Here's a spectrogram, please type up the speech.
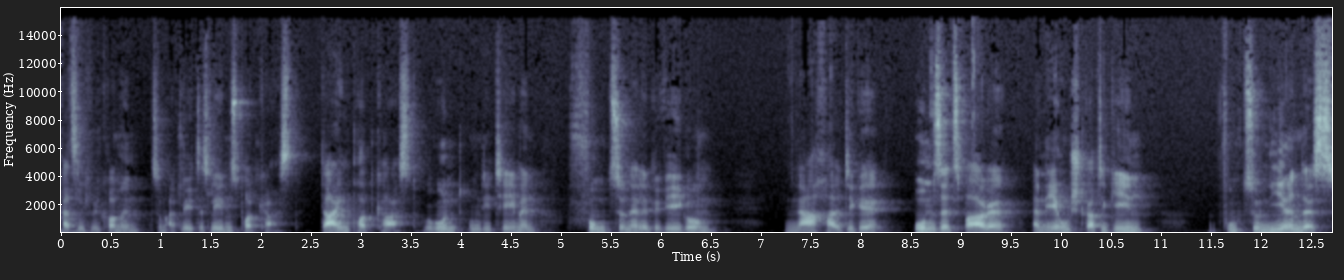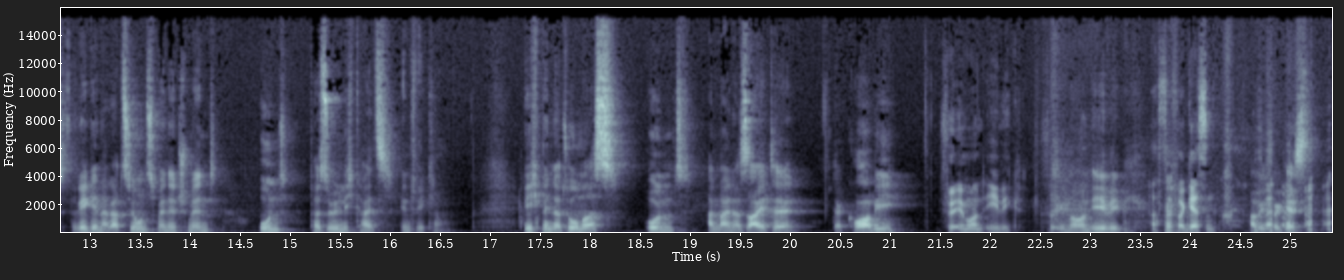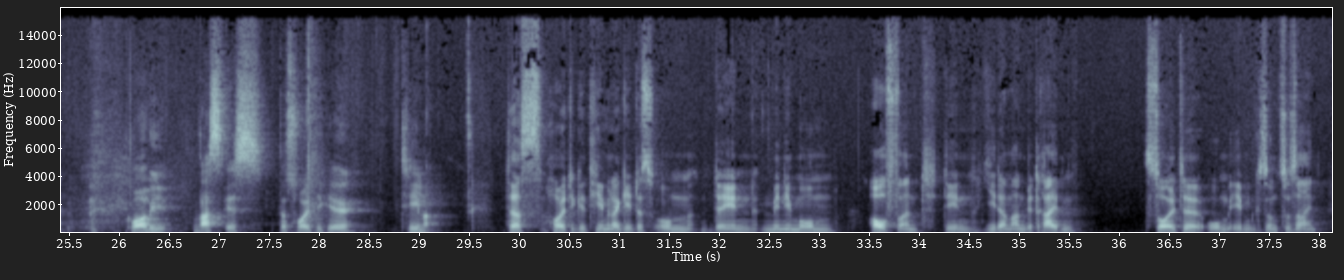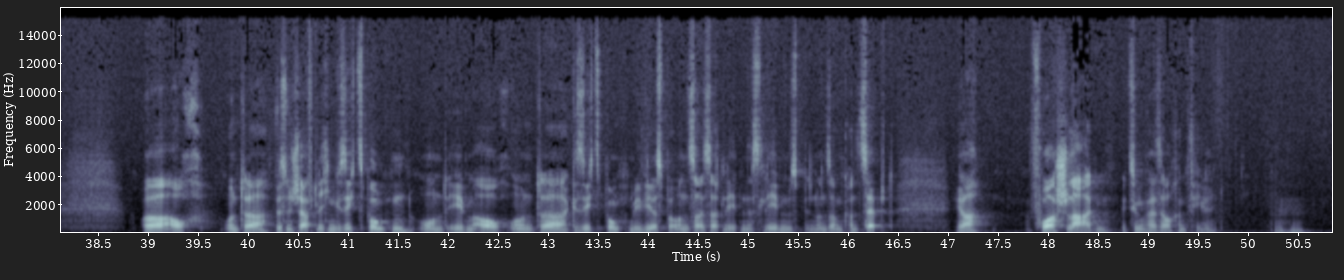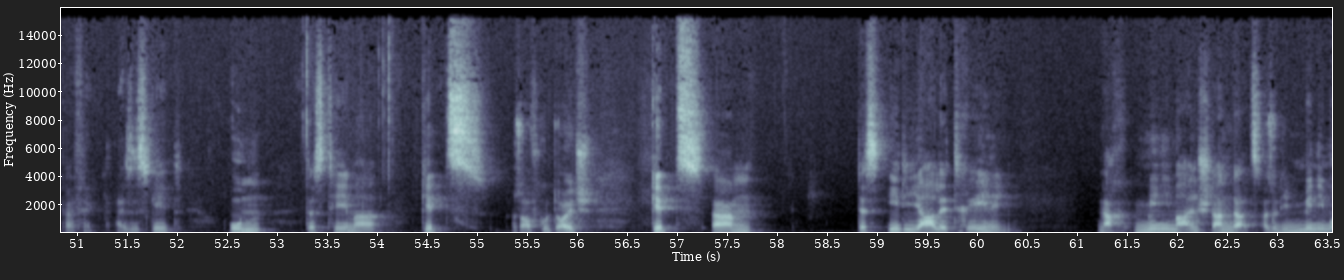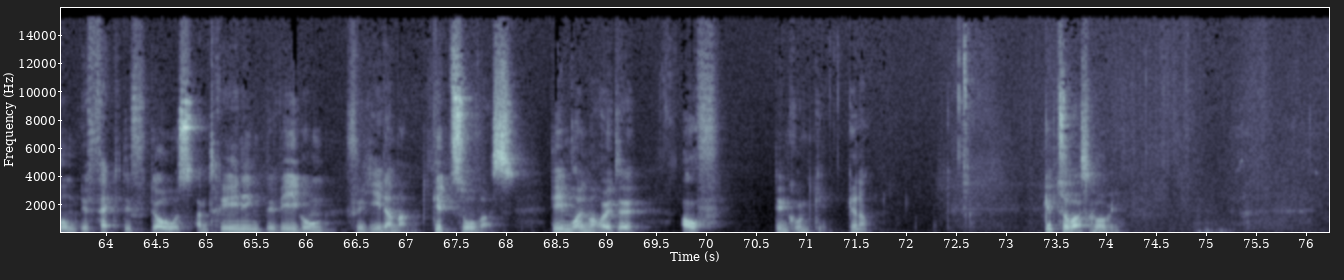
Herzlich willkommen zum Athlet des Lebens Podcast. Dein Podcast rund um die Themen funktionelle Bewegung, nachhaltige, umsetzbare Ernährungsstrategien, funktionierendes Regenerationsmanagement und Persönlichkeitsentwicklung. Ich bin der Thomas und an meiner Seite der Corby. Für immer und ewig. Für immer und ewig. Hast du vergessen. Habe ich vergessen. Corby, was ist das heutige Thema? Das heutige Thema, da geht es um den Minimumaufwand, den jedermann betreiben sollte, um eben gesund zu sein. Äh, auch unter wissenschaftlichen Gesichtspunkten und eben auch unter Gesichtspunkten, wie wir es bei uns als Athleten des Lebens in unserem Konzept ja, vorschlagen bzw. auch empfehlen. Mhm, perfekt. Also es geht um das Thema, gibt es, also auf gut Deutsch, gibt es ähm, das ideale Training nach minimalen Standards, also die Minimum Effective Dose an Training, Bewegung für jedermann. Gibt sowas? Dem wollen wir heute auf den Grund gehen. Genau. Gibt sowas, Corby?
